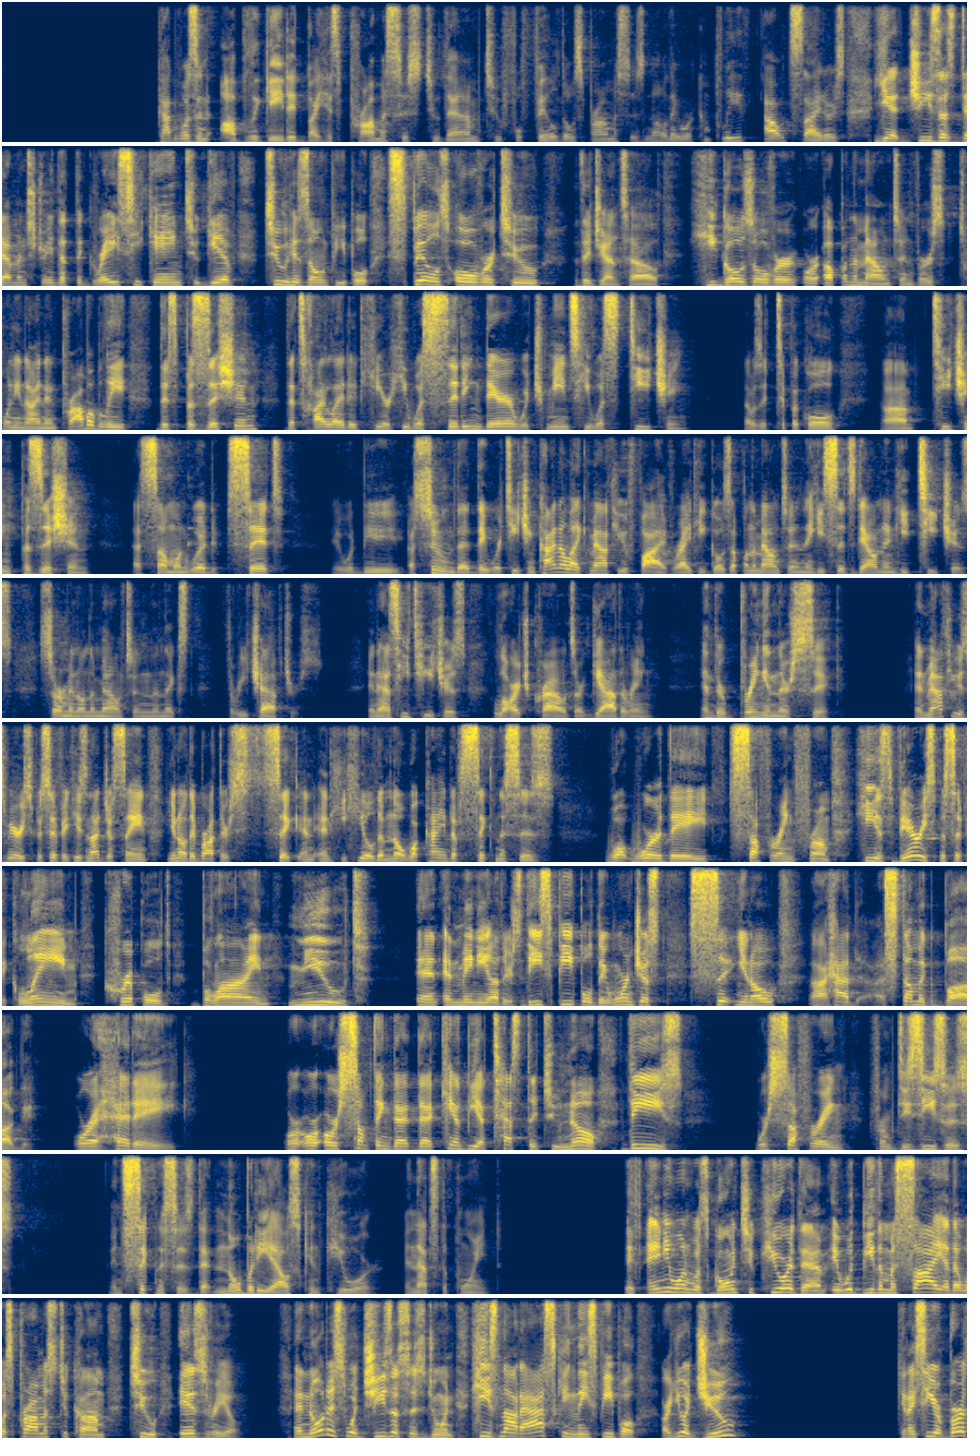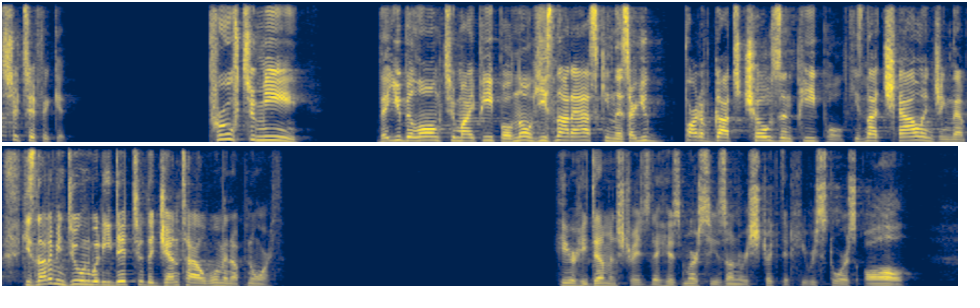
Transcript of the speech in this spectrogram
God wasn't obligated by his promises to them to fulfill those promises. No, they were complete outsiders. Yet Jesus demonstrated that the grace he came to give to his own people spills over to the Gentile. He goes over or up on the mountain, verse 29, and probably this position that's highlighted here, he was sitting there, which means he was teaching. That was a typical um, teaching position as someone would sit, it would be assumed that they were teaching, kind of like Matthew 5, right? He goes up on the mountain and he sits down and he teaches Sermon on the Mountain in the next three chapters. And as he teaches, large crowds are gathering and they're bringing their sick. And Matthew is very specific. He's not just saying, you know, they brought their sick and, and he healed them. No, what kind of sicknesses what were they suffering from? He is very specific lame, crippled, blind, mute, and, and many others. These people, they weren't just, you know, uh, had a stomach bug or a headache or, or, or something that, that can't be attested to. No, these were suffering from diseases and sicknesses that nobody else can cure. And that's the point. If anyone was going to cure them, it would be the Messiah that was promised to come to Israel. And notice what Jesus is doing. He's not asking these people, Are you a Jew? Can I see your birth certificate? Prove to me that you belong to my people. No, he's not asking this. Are you part of God's chosen people? He's not challenging them. He's not even doing what he did to the Gentile woman up north. Here he demonstrates that his mercy is unrestricted. He restores all.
